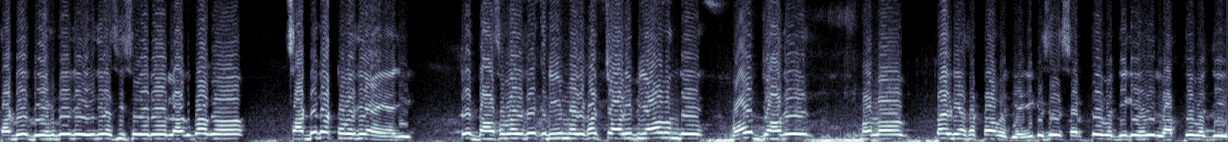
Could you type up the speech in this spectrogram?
ਸਾਡੇ ਦੇਖਦੇ ਦੇਖਦੇ ਅਸੀਂ ਸਵੇਰੇ ਲਗਭਗ 8:30 ਵਜੇ ਆਏ ਆ ਜੀ। ਤੇ 10 ਵਜੇ ਦੇ ਕਰੀਬ ਮੇਰੇ ਖਿਆਲ 40 50 ਬੰਦੇ ਬਹੁਤ ਜ਼ਿਆਦਾ ਮਤਲਬ ਭੈੜੀਆਂ ਸੱਟਾਂ ਵੱਜੀਆਂ ਜੀ ਕਿਸੇ ਸਿਰ ਤੇ ਵੱਜੀ ਕਿਸੇ ਦੀ ਲੱਤ ਤੇ ਵੱਜੀ।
